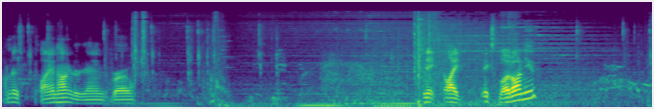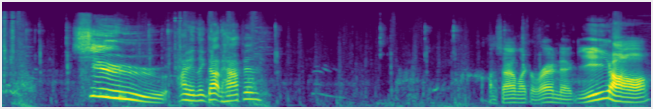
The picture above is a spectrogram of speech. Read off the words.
I'm just playing Hunger Games, bro. Did it, like, explode on you? Shoo! I didn't think that happened. I sound like a redneck. Yeehaw!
